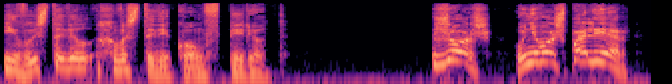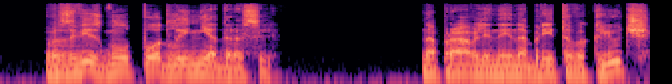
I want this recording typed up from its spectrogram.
и выставил хвостовиком вперед. «Жорж, у него шпалер!» — взвизгнул подлый недоросль. Направленный на бритого ключ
